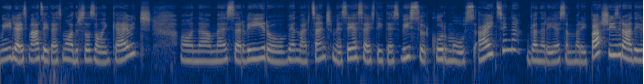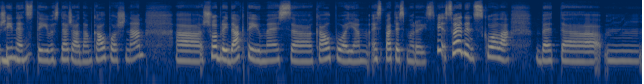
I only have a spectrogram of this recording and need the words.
mīļais mācītājs Modrs Ozolinkevičs, un mēs ar vīru vienmēr cenšamies iesaistīties visur, kur mūs aicina, gan arī esam arī paši izrādījuši mm -hmm. iniciatīvas dažādām kalpošanām. Šobrīd aktīvi mēs kalpojam, es pat esmu arī svētdienas skolā, bet mm,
